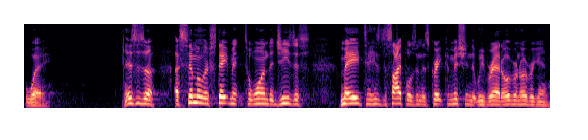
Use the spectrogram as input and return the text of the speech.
way. This is a, a similar statement to one that Jesus made to his disciples in this great commission that we've read over and over again.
